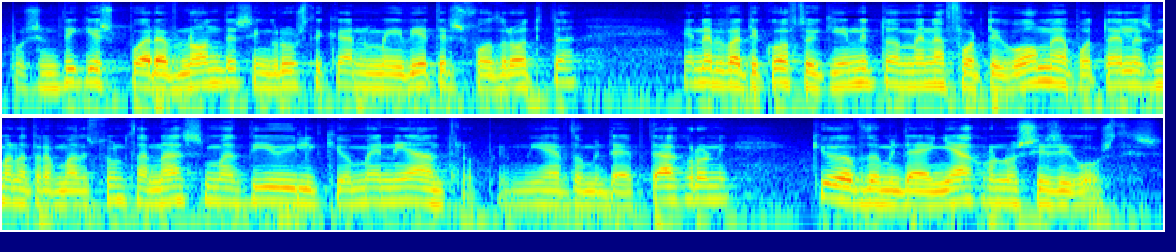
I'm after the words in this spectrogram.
Υπό συνθήκε που ερευνώνται συγκρούστηκαν με ιδιαίτερη σφοδρότητα ένα επιβατικό αυτοκίνητο με ένα φορτηγό με αποτέλεσμα να τραυματιστούν θανάσιμα δύο ηλικιωμένοι άνθρωποι, μία 77χρονη και ο 79χρονο σύζυγός της.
